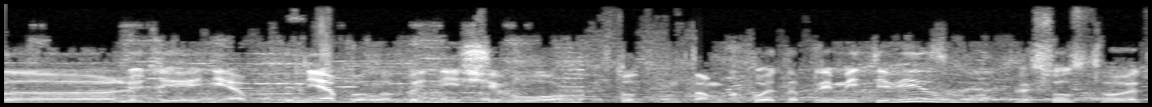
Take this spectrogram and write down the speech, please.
э, людей не, не было бы ничего. Тут там какой-то примитивизм присутствует,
